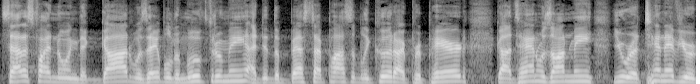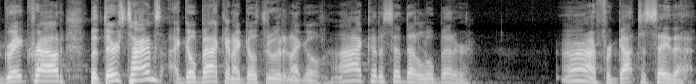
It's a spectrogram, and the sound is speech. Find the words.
satisfied knowing that God was able to move through me. I did the best I possibly could. I prepared. God's hand was on me. You were attentive. You were a great crowd. But there's times I go back and I go through it and I go, I could have said that a little better. Oh, I forgot to say that.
